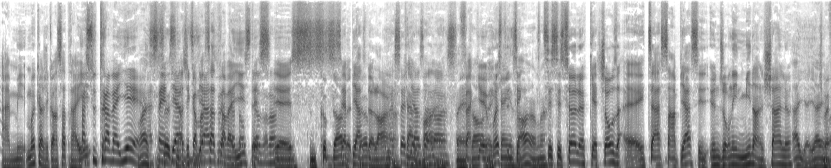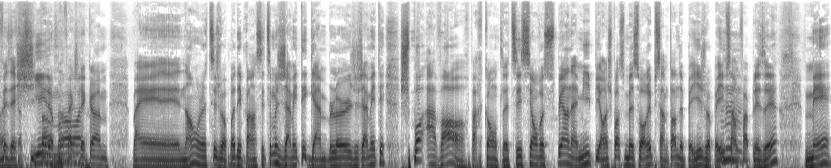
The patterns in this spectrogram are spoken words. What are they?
à mes- moi, quand j'ai commencé à travailler, Parce que tu travaillais Ouais, à c'est 5 ça, c'est- quand piastres, j'ai 10 commencé à piastres, travailler, 14 c'était piastres de l'heure. euh, Une coupe d'heure 7 de piastres l'heure. Ouais, sept piastres de l'heure. Fait que de moi, 15 c'était- heures, là. tu sais, c'est ça, là, quelque chose, euh, tu sais, à 100 piastres, c'est une journée et demie dans le champ, là. Aïe, aïe, aïe, je me ouais, faisais chier, là, moi. Fait que j'étais comme, ben, non, là, tu sais, je vais pas dépenser. Tu sais, moi, j'ai jamais été gambler, j'ai jamais été, je suis pas avare, par contre, là. Tu sais, si on va souper en ami, puis on- je passe une belle soirée, puis ça me tente de payer, je vais payer, puis ça va me faire plaisir. Mais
